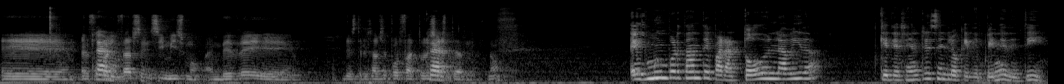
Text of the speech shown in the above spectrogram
Eh, el focalizarse en sí mismo, en vez de, estresarse por factores externos, ¿no? Es muy importante para todo en la vida que te centres en lo que depende de ti.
